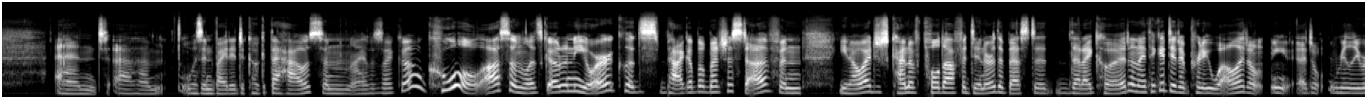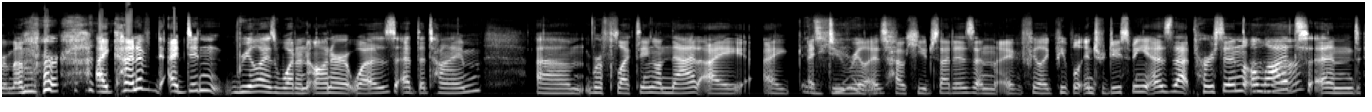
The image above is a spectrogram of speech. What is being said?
and um, was invited to cook at the house. And I was like, oh, cool, awesome. Let's go to New York. Let's pack up a bunch of stuff. And, you know, I just kind of pulled off a dinner the best that I could. And I think I did it pretty well. I don't, I don't really remember. I kind of, I didn't realize what an honor it was at the time. Um, reflecting on that, I I, I do huge. realize how huge that is, and I feel like people introduce me as that person a uh-huh. lot, and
